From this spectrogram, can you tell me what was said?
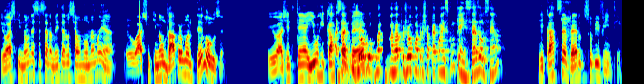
Eu acho que não necessariamente anunciar o um nome amanhã. Eu acho que não dá para manter Lousa. Eu, a gente tem aí o Ricardo mas Severo. Jogo, vai, mas vai para o jogo contra o Chapecoense com quem? César Lucena? Ricardo Severo do Sub-20.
